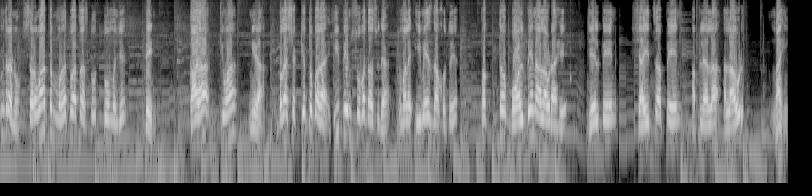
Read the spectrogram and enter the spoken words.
मित्रांनो सर्वात महत्त्वाचा असतो तो म्हणजे पेन. काळा किंवा निळा. बघा शक्यतो बघा ही पेन सोबत असू द्या. तुम्हाला इमेज दाखवतोय. फक्त बॉल पेन अलाउड आहे. जेल पेन शाईचा पेन आपल्याला अलाउड नाही.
